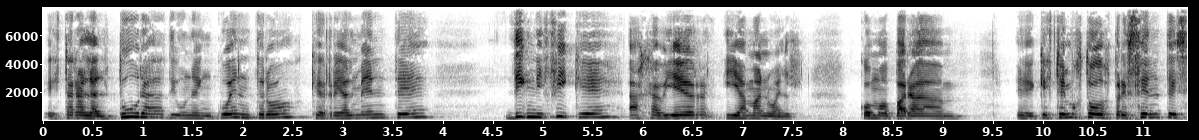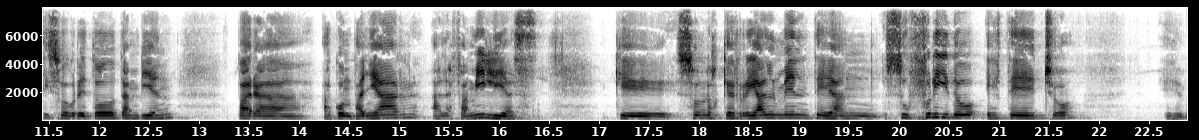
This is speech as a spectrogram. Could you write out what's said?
estar a la altura de un encuentro que realmente dignifique a Javier y a Manuel como para eh, que estemos todos presentes y sobre todo también para acompañar a las familias que son los que realmente han sufrido este hecho eh,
